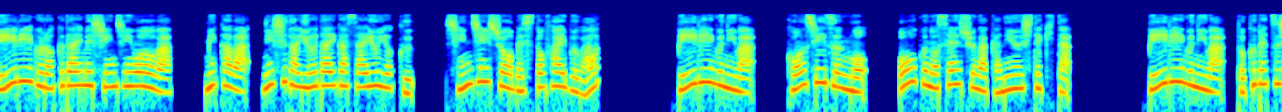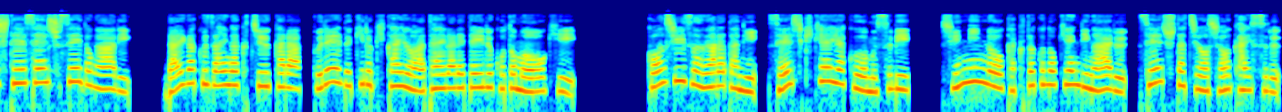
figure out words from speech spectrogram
B リーグ6代目新人王は、三河、西田雄大が最右翼、新人賞ベスト5は ?B リーグには、今シーズンも多くの選手が加入してきた。B リーグには特別指定選手制度があり、大学在学中からプレーできる機会を与えられていることも大きい。今シーズン新たに正式契約を結び、新人能獲得の権利がある選手たちを紹介する。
